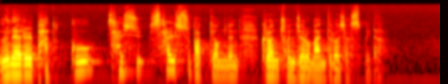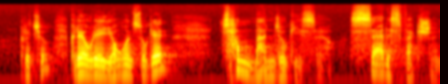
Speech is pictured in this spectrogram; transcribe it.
은혜를 받고 살, 수, 살 수밖에 없는 그런 존재로 만들어졌습니다. 그렇죠? 그래야 우리의 영혼 속에 참 만족이 있어요. satisfaction.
